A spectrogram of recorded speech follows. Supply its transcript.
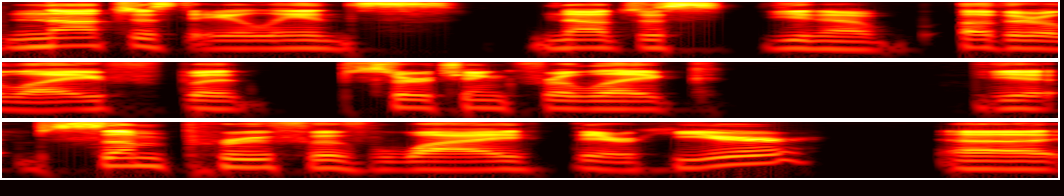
not just aliens, not just you know other life, but searching for like yeah some proof of why they're here. Uh,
